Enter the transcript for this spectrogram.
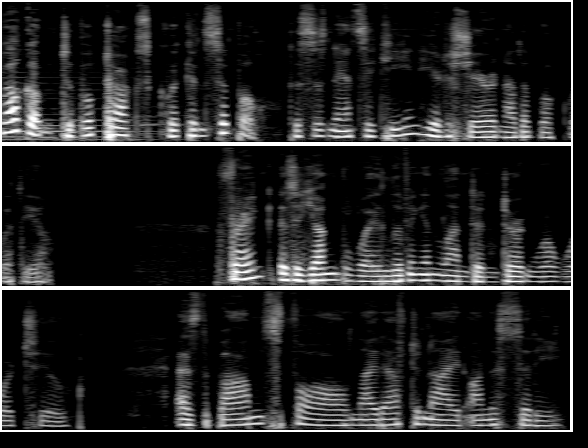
Welcome to Book Talks Quick and Simple. This is Nancy Keane here to share another book with you. Frank is a young boy living in London during World War II. As the bombs fall night after night on the city,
